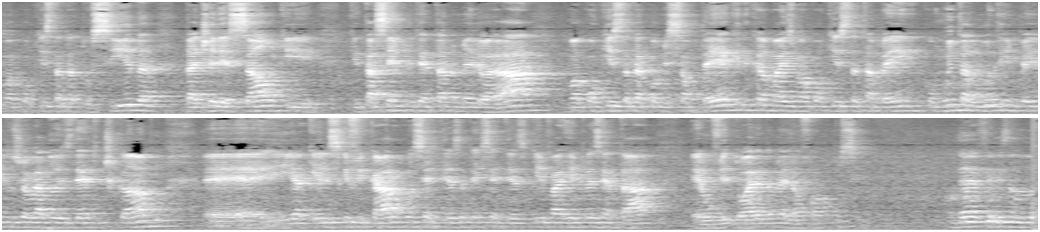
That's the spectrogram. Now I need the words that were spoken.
uma conquista da torcida, da direção que, que está sempre tentando melhorar, uma conquista da comissão técnica, mas uma conquista também com muita luta e empenho dos jogadores dentro de campo. É, e aqueles que ficaram, com certeza, tem certeza que vai representar é, o Vitória da melhor forma possível. André, feliz ano novo.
